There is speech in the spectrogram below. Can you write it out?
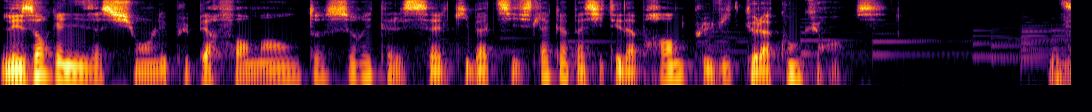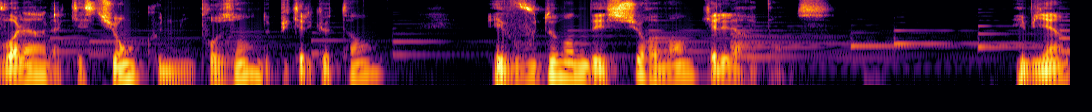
les organisations les plus performantes seraient-elles celles qui bâtissent la capacité d'apprendre plus vite que la concurrence? Voilà la question que nous nous posons depuis quelque temps et vous vous demandez sûrement quelle est la réponse. Eh bien,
